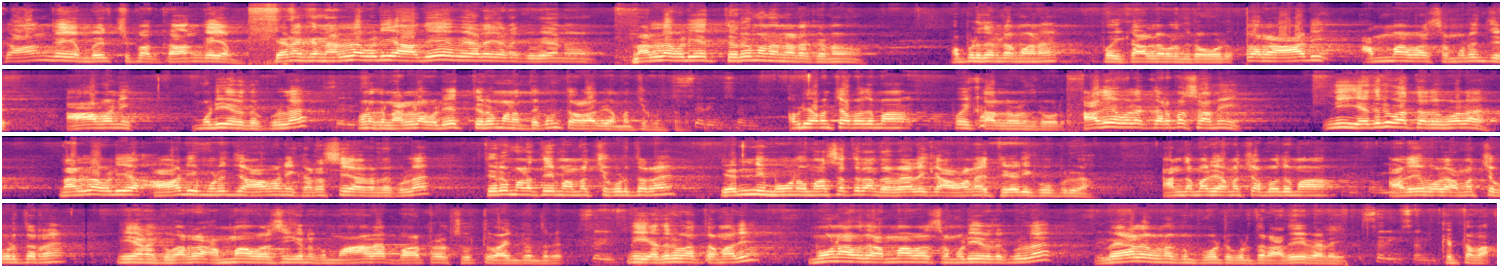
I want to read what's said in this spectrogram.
காங்கயம் முயற்சிப்பா காங்கயம். எனக்கு நல்லபடியாக அதே வேலை எனக்கு வேணும். நல்லபடியாக திருமணம் நடக்கணும். அப்படி தண்டமான போய் காலைல விழுந்துட்டு ஓடு. வர ஆடி அமாவாசை முடிஞ்சு ஆவணி முடியறதுக்குள்ள உனக்கு நல்லபடியாக திருமணத்துக்கும் தொலைவி அமைச்சு கொடுத்துரும் அப்படி அமைச்சா போதுமா? போய் காலில் விழுந்துட்டு ஓடு. அதே போல் கருப்பசாமி நீ எதிர்பார்த்தது போல் நல்லபடியாக ஆடி முடிஞ்சு ஆவணி கடைசியாகிறதுக்குள்ள திருமணத்தையும் அமைச்சு கொடுத்துட்றேன் எண்ணி மூணு மாசத்துல அந்த வேலைக்கு அவனே தேடி கூப்பிடுவேன். அந்த மாதிரி அமைச்சா போதுமா? அதே போல் அமைச்சு கொடுத்துட்றேன் நீ எனக்கு வர்ற அமாவாசைக்கு எனக்கு மாலை பாட்டில் சுட்டு வாங்கிட்டு வந்துடு நீ எதிர்பார்த்த மாதிரி மூணாவது அமாவாசை முடியறதுக்குள்ள வேலை உனக்கும் போட்டு கொடுத்துட்றேன் அதே வேலையை. சாமி. கிட்டவா?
